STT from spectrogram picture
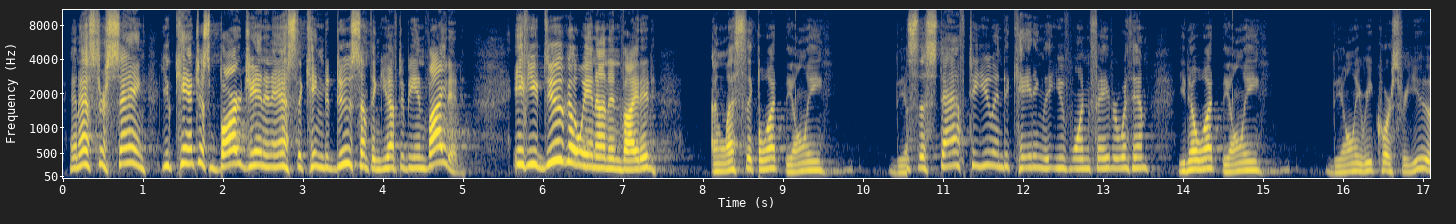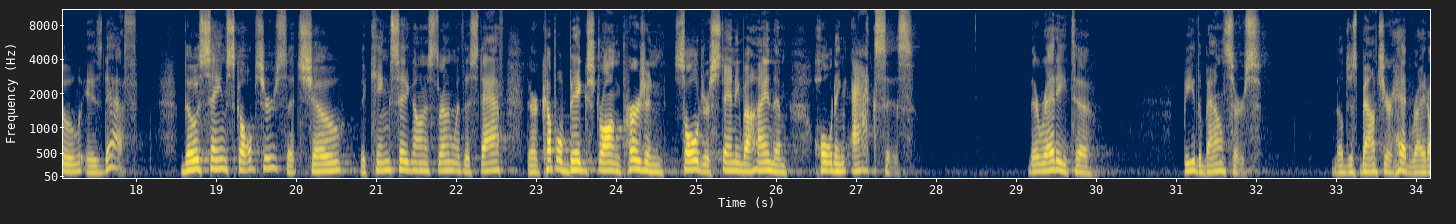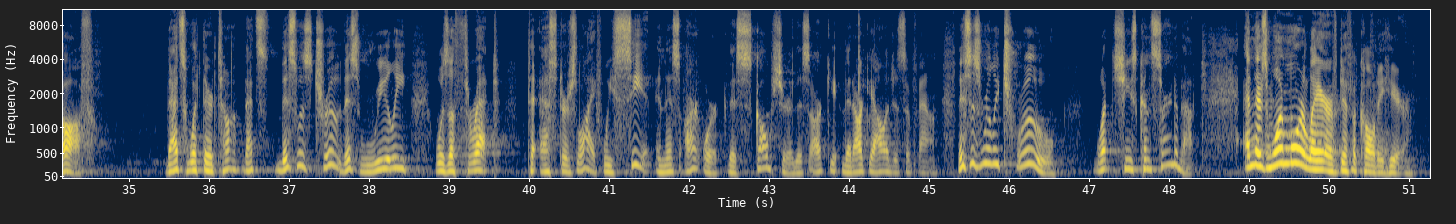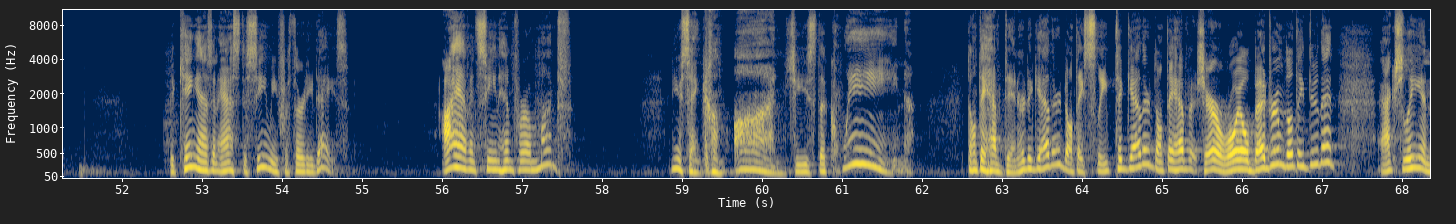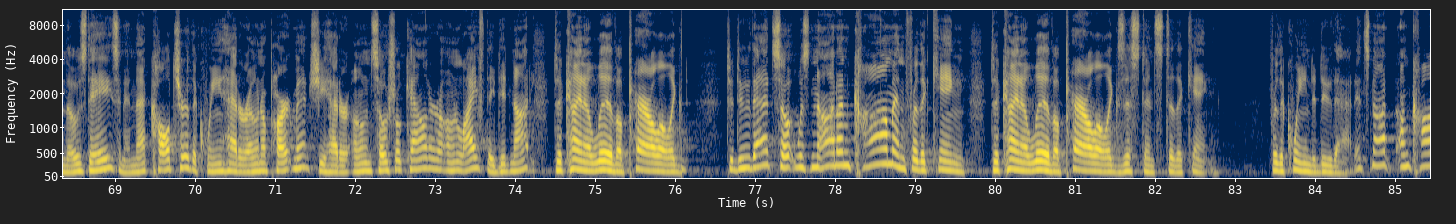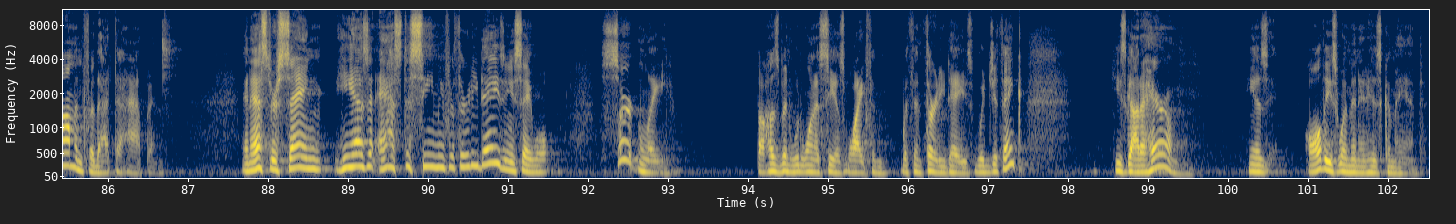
And Esther's saying, you can't just barge in and ask the king to do something. You have to be invited. If you do go in uninvited, unless the what the only the, the staff to you indicating that you've won favor with him, you know what? The only the only recourse for you is death. Those same sculptures that show the king sitting on his throne with his staff, there are a couple big, strong Persian soldiers standing behind them holding axes. They're ready to be the bouncers. They'll just bounce your head right off. That's what they're talking. That's this was true. This really was a threat to Esther's life. We see it in this artwork, this sculpture, this that archaeologists have found. This is really true. What she's concerned about. And there's one more layer of difficulty here. The king hasn't asked to see me for 30 days. I haven't seen him for a month. And you're saying, come on, she's the queen. Don't they have dinner together? Don't they sleep together? Don't they have share a royal bedroom? Don't they do that? Actually, in those days and in that culture, the queen had her own apartment. She had her own social calendar, her own life. They did not to kind of live a parallel to do that. So it was not uncommon for the king to kind of live a parallel existence to the king, for the queen to do that. It's not uncommon for that to happen. And Esther's saying, He hasn't asked to see me for 30 days. And you say, Well, Certainly, the husband would want to see his wife in, within 30 days, would you think? He's got a harem. He has all these women at his command.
